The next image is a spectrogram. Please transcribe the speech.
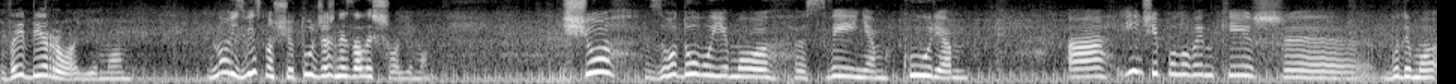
вибираємо. Ну і звісно, що тут же ж не залишаємо. Що згодовуємо свиням, курям, а інші половинки ж е, будемо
